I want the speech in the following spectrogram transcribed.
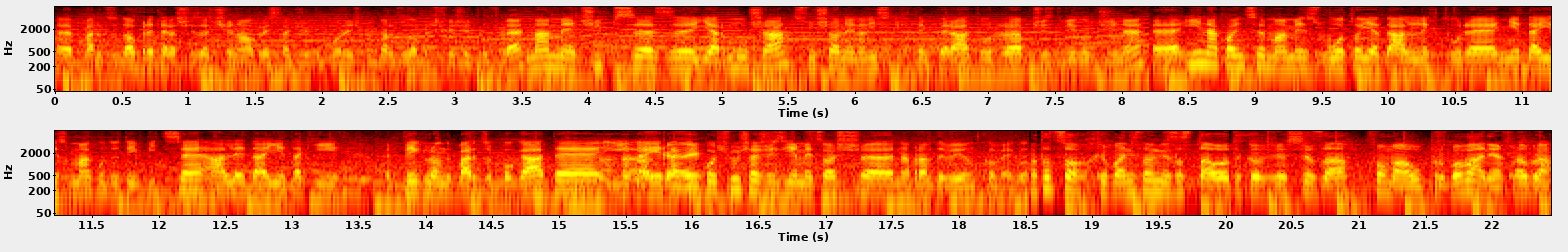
e, bardzo dobre, teraz się zaczyna okres, także kupowaliśmy bardzo dobre świeże trufle. Mamy chipsy z jarmusza, suszone na niskich temperatur e, przez dwie godziny. E, I na końcu mamy złoto jadalne, które nie daje smaku do tej pizzy, ale daje taki wygląd bardzo bogaty i Aha, daje okej. taki poczucia, że zjemy coś e, naprawdę wyjątkowego. No to co, chyba nic nam nie zostało, tylko wziąć się za pomału próbowanie. Dobra,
